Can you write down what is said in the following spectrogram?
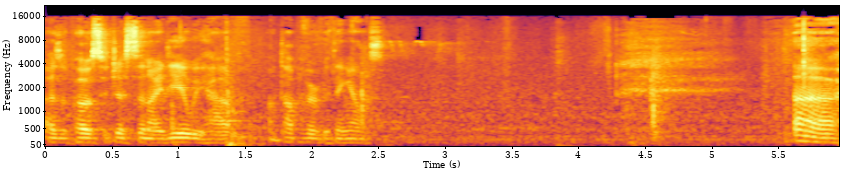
as opposed to just an idea we have on top of everything else. Uh,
